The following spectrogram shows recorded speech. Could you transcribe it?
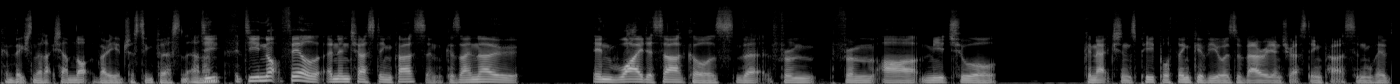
conviction that actually I'm not a very interesting person. And do I'm you, do you not feel an interesting person? Because I know in wider circles that from from our mutual connections, people think of you as a very interesting person with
